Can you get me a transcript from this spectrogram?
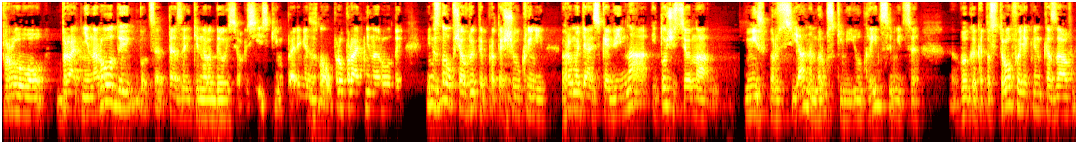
Про братні народи, бо це тези, які народилися в Російській імперії. Він знову про братні народи. Він знову почав говорити про те, що в Україні громадянська війна, і точиться вона між росіянами, русскими і українцями. Це велика катастрофа, як він казав.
